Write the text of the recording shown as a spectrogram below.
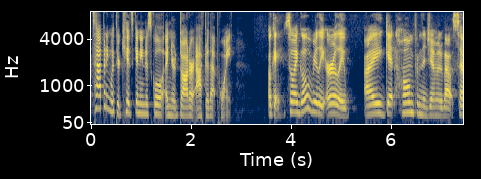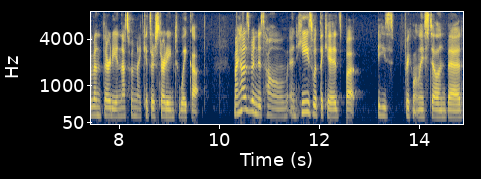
What's happening with your kids getting to school and your daughter after that point? Okay, so I go really early. I get home from the gym at about 7:30 and that's when my kids are starting to wake up. My husband is home and he's with the kids, but he's frequently still in bed,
